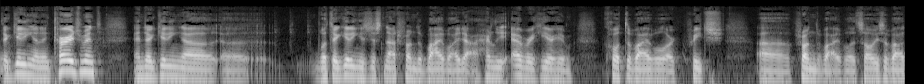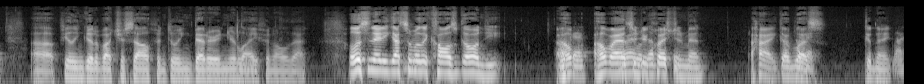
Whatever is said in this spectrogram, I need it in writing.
they're getting an encouragement, and they're getting a. a what they're getting is just not from the Bible. I, I hardly ever hear him quote the Bible or preach uh, from the Bible. It's always about uh, feeling good about yourself and doing better in your life and all of that. Well, listen, Eddie, got some other calls going. You, I, okay. hope, I hope I answered right, well, your question, you. man. All right, God bless. Okay. Good night. Bye.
